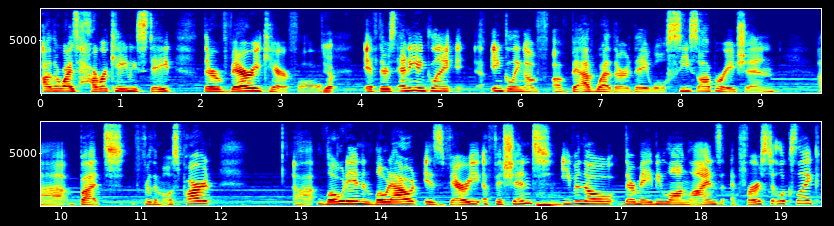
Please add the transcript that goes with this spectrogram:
otherwise hurricaney state, they're very careful. Yep. If there's any inkling inkling of, of bad weather, they will cease operation. Uh, but for the most part, Uh, load in and load out is very efficient, Mm-hmm. even though there may be long lines at first, it looks like.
